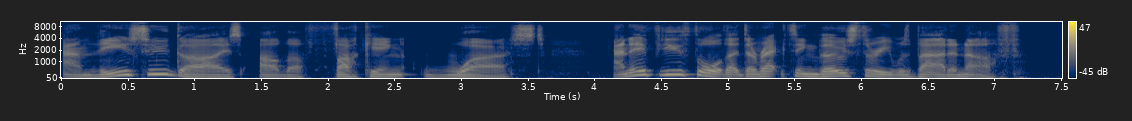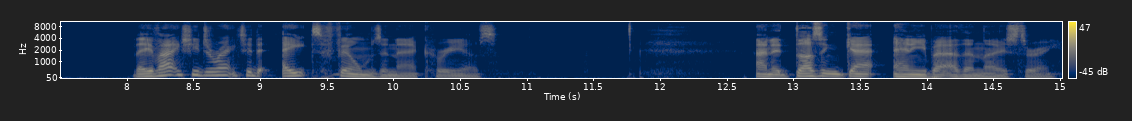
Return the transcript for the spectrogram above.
And these two guys are the fucking worst. And if you thought that directing those three was bad enough, they've actually directed eight films in their careers. And it doesn't get any better than those three.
